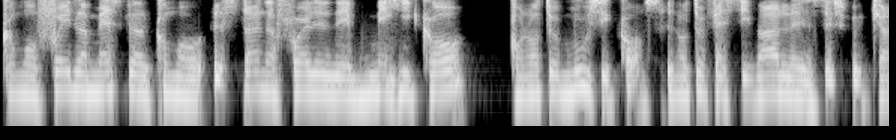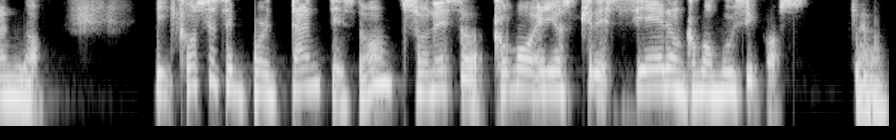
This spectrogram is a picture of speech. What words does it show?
como fue la mezcla, como están afuera de México con otros músicos, en otros festivales, escuchando. Y cosas importantes, ¿no? Son eso, cómo ellos crecieron como músicos, Claro.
